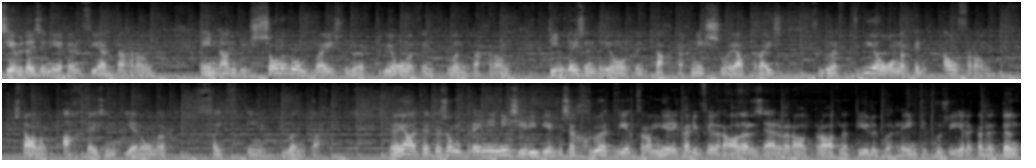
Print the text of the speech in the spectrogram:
7049 en dan die sonneblomprys verloor R220 10380 en die sojaprys verloor R211 staan op 8125 Nou ja, dit is omtrent die nuus. Hierdie week is 'n groot week vir Amerika. Die Federale Reserve Raad praat natuurlik oor rentekoerse. Jy kan nou dink,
